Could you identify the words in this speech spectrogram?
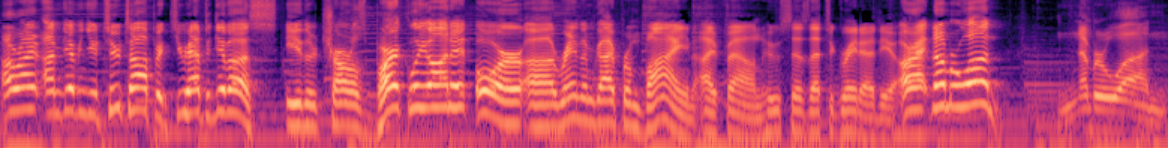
All right, I'm giving you two topics. You have to give us either Charles Barkley on it or a random guy from Vine I found who says that's a great idea. All right, number one. Number one.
